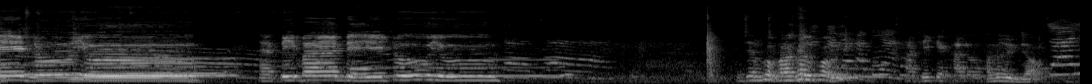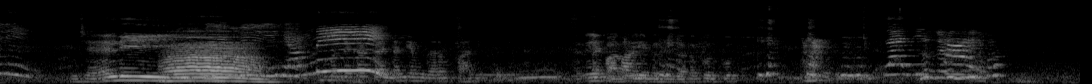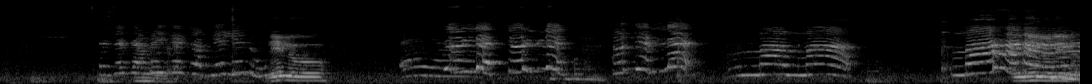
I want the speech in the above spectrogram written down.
बर्थडे टू यू रुको बड़ा कर रुको अभी हाँ ठीक है खा लो अभी रुक जाओ जेली हाँ हम गरम पानी अरे पागल ये तो फुल फुल ले लो ले लो ले लो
